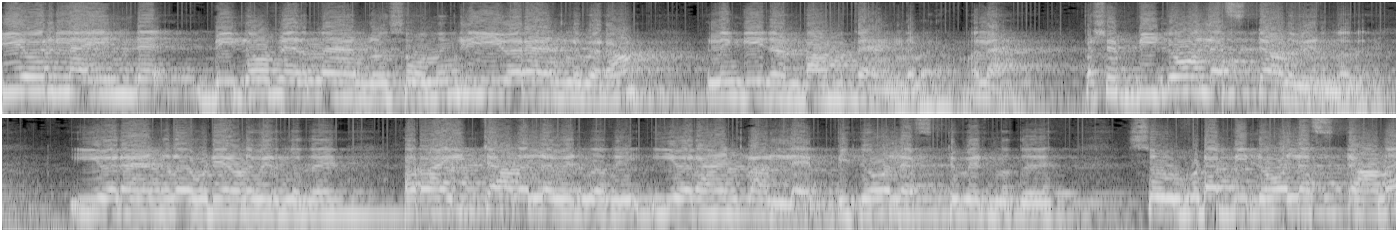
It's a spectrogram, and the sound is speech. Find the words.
ഈ ഒരു ലൈനിന്റെ ബിലോ വരുന്ന ആംഗിൾസ് ഒന്നെങ്കിൽ ഈ ഒരു ആംഗിൾ വരാം അല്ലെങ്കിൽ രണ്ടാമത്തെ ആംഗിൾ വരാം അല്ലെ? പക്ഷെ ബിലോ ലെഫ്റ്റ് ആണ് വരുന്നത്. ഈ ഒരു ആംഗിൾ എവിടെയാണ് വരുന്നത്? റൈറ്റ് ആണല്ലോ വരുന്നത്. ഈ ഒരു ആംഗിൾ അല്ലേ? ബിലോ ലെഫ്റ്റ് വരുന്നത്. സോ ഇവിടെ ബിലോ ലെഫ്റ്റ് ആണ്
